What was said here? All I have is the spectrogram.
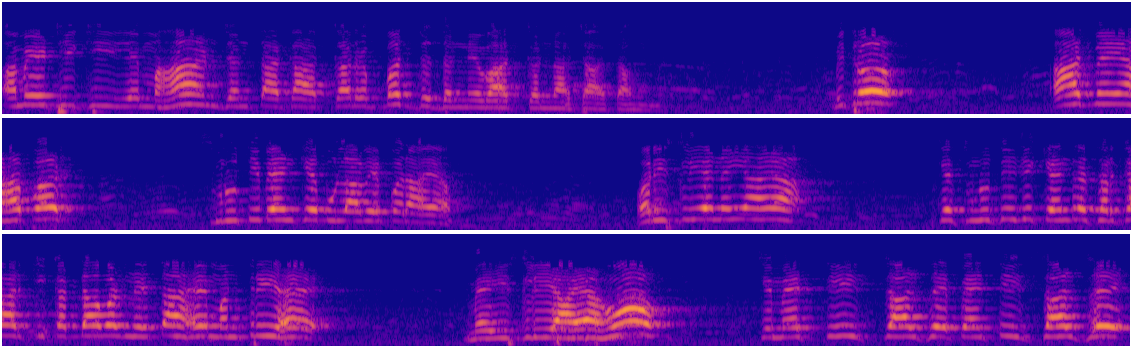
अमेठी की ये महान जनता का करबद्ध धन्यवाद करना चाहता हूँ मित्रों, आज मैं यहाँ पर स्मृति स्मृतिबेन के बुलावे पर आया हूँ। और इसलिए नहीं आया कि स्मृति जी केंद्र सरकार की कद्दावर नेता है, मंत्री है मैं इसलिए आया हूँ कि मैं 30 साल से 35 साल से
